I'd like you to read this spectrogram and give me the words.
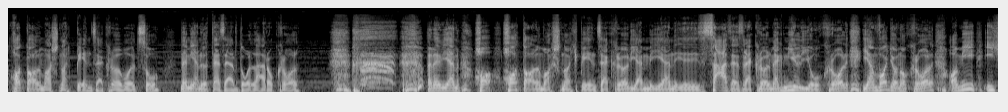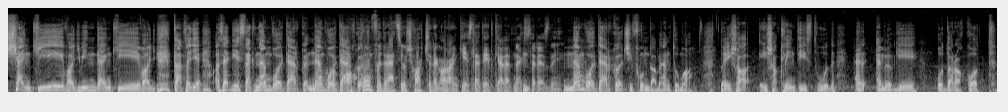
hatalmas nagy pénzekről volt szó, nem ilyen 5000 dollárokról, hanem ilyen ha, hatalmas nagy pénzekről, ilyen, ilyen eh, százezrekről, meg milliókról, ilyen vagyonokról, ami így senkié, vagy mindenkié, vagy tehát, hogy az egésznek nem volt erköl, nem volt A erköl, konfederációs hadsereg aranykészletét kellett megszerezni. nem volt erkölcsi fundamentuma. Na és a, és a Clint Eastwood e- emögé odarakott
